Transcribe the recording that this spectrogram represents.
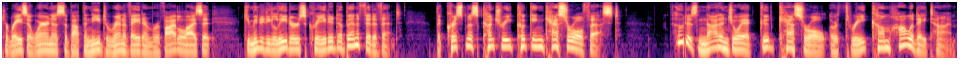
To raise awareness about the need to renovate and revitalize it, community leaders created a benefit event, the Christmas Country Cooking Casserole Fest. Who does not enjoy a good casserole or three come holiday time?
